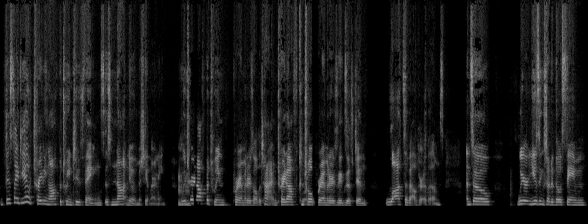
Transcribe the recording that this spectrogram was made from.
this idea of trading off between two things is not new in machine learning. Mm-hmm. we trade off between parameters all the time. Trade off control parameters exist in lots of algorithms. And so we're using sort of those same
